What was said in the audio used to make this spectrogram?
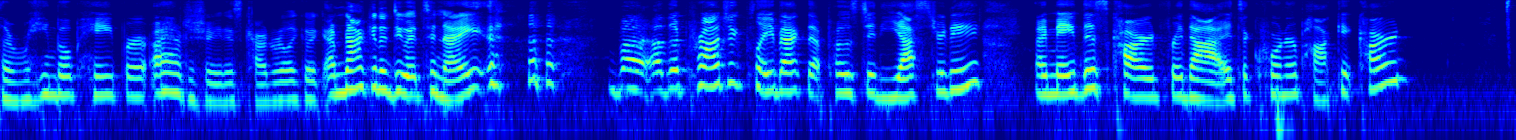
The rainbow paper. I have to show you this card really quick. I'm not going to do it tonight. but uh, the project playback that posted yesterday, I made this card for that. It's a corner pocket card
